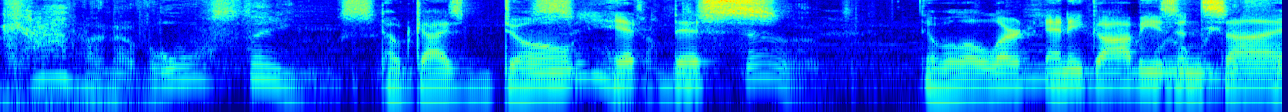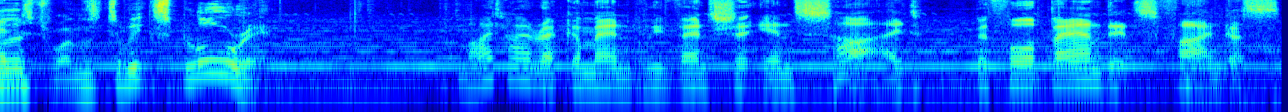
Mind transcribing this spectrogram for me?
Cavern of all things. Now, guys, don't Seemed hit this. It will alert any gobbies We'll be inside. the first ones to explore it. Might I recommend we venture inside before bandits find us?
